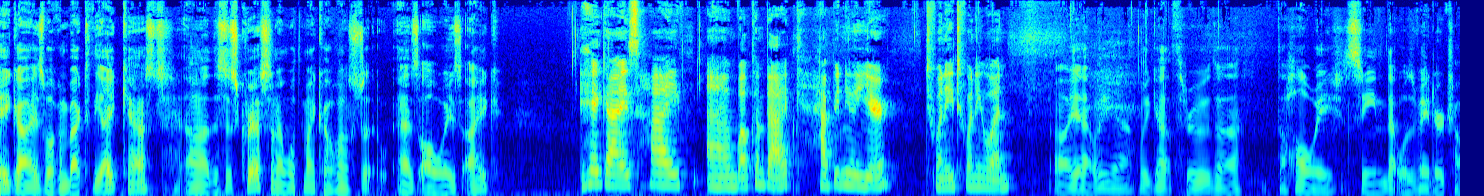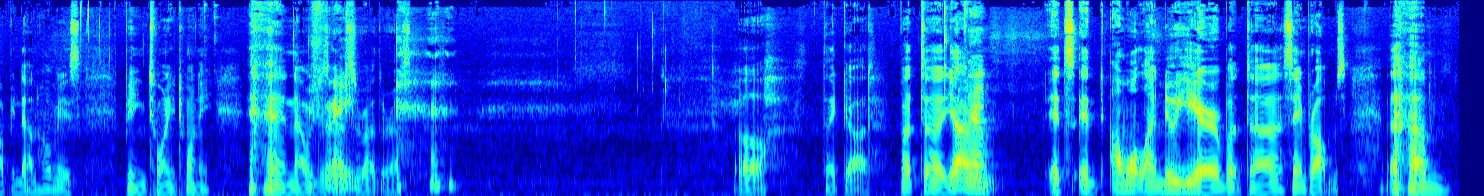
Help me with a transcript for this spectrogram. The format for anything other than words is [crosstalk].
Hey guys, welcome back to the IkeCast. Uh, this is Chris, and I'm with my co-host, as always, Ike. Hey guys, hi, um, welcome back. Happy New Year, 2021. Oh yeah, we uh, we got through the the hallway scene that was Vader chopping down homies, being 2020, [laughs] and now we just Right. gotta survive the rest. [laughs] oh, thank God. But uh, yeah, I Well- mean, it's it. I won't lie, New Year, but uh, same problems. [laughs] um,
